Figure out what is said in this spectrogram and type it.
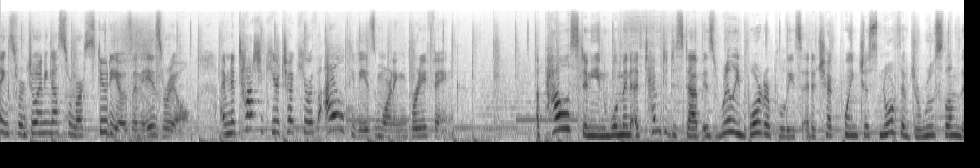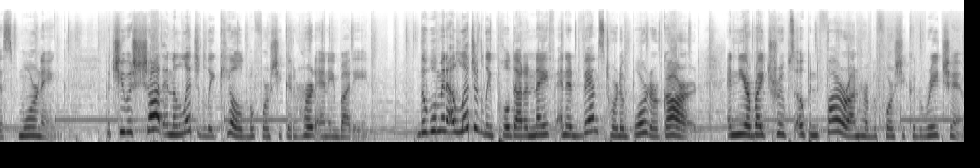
thanks for joining us from our studios in Israel. I'm Natasha Kirtchuk here with ILTV's morning briefing. A Palestinian woman attempted to stab Israeli border police at a checkpoint just north of Jerusalem this morning, but she was shot and allegedly killed before she could hurt anybody. The woman allegedly pulled out a knife and advanced toward a border guard, and nearby troops opened fire on her before she could reach him.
